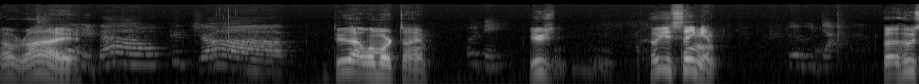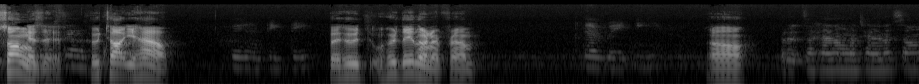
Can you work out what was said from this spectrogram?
All right. Hey, Bow. Good job. Do that one more time. Okay. You, who are you singing? But whose song is it? Who taught you how? But who who'd they learn it from? Oh. But it's a Hannah Montana song.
